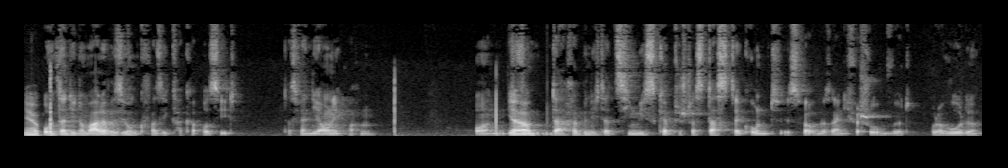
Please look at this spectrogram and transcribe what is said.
Ja. Und dann die normale Version quasi kacke aussieht. Das werden die auch nicht machen. Und ja. daher bin ich da ziemlich skeptisch, dass das der Grund ist, warum das eigentlich verschoben wird oder wurde.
